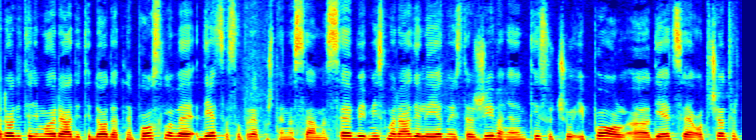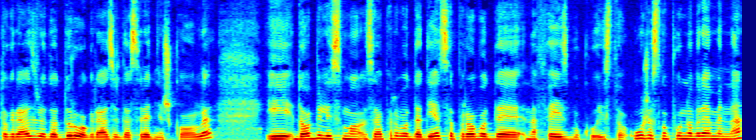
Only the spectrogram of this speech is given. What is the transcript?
Roditelji moraju raditi dodatne poslove. Djeca su prepuštena sama sebi. Mi smo radili jedno istraživanje na tisuću i pol djece od četvrtog razreda do drugog razreda srednje škole i dobili smo zapravo da djeca provode na Facebooku isto užasno puno vremena,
